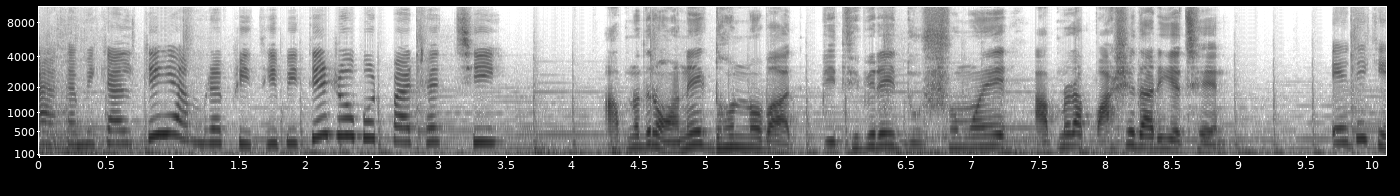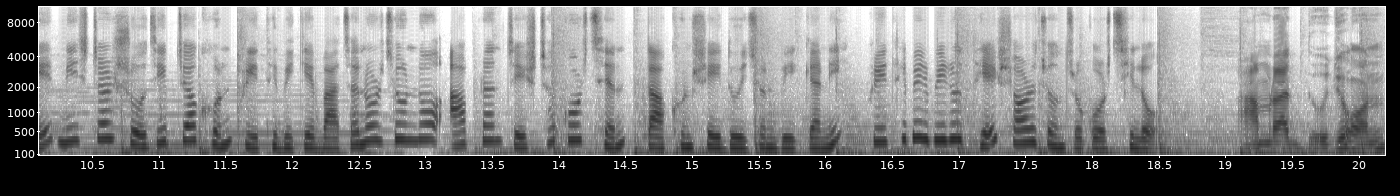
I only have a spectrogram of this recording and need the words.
আগামীকালকেই আমরা পৃথিবীতে রোবট পাঠাচ্ছি। আপনাদের অনেক ধন্যবাদ। পৃথিবীর এই দুঃসময়ে আপনারা পাশে দাঁড়িয়েছেন। এদিকে মিস্টার সজীব যখন পৃথিবীকে বাঁচানোর জন্য আপ্রাণ চেষ্টা করছেন তখন সেই দুইজন বিজ্ঞানী পৃথিবীর বিরুদ্ধে ষড়যন্ত্র করছিল। আমরা দুজন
